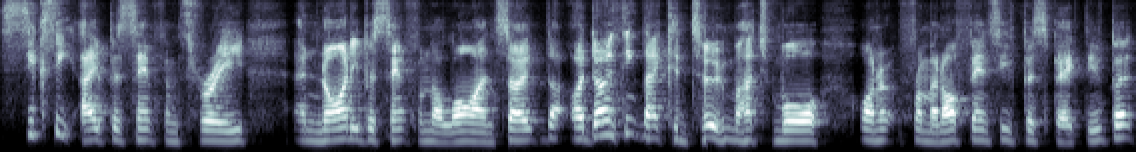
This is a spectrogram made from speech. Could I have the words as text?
68% from three, and 90% from the line. So th- I don't think they could do much more on from an offensive perspective. But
